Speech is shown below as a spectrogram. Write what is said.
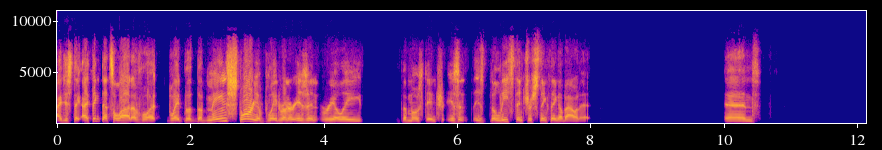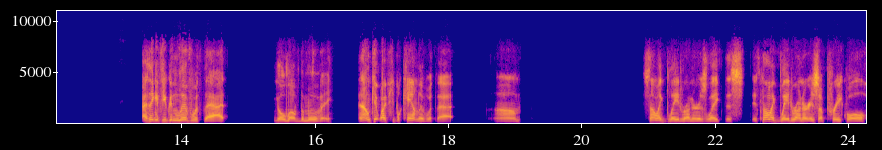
I just think I think that's a lot of what Blade the, the main story of Blade Runner isn't really the most inter- isn't is the least interesting thing about it. And I think if you can live with that, you'll love the movie. And I don't get why people can't live with that. Um, it's not like Blade Runner is like this. It's not like Blade Runner is a prequel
